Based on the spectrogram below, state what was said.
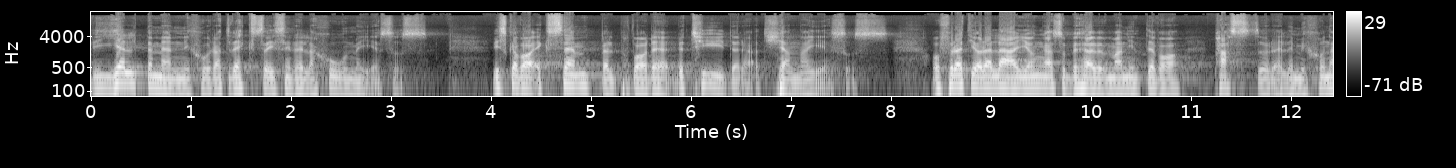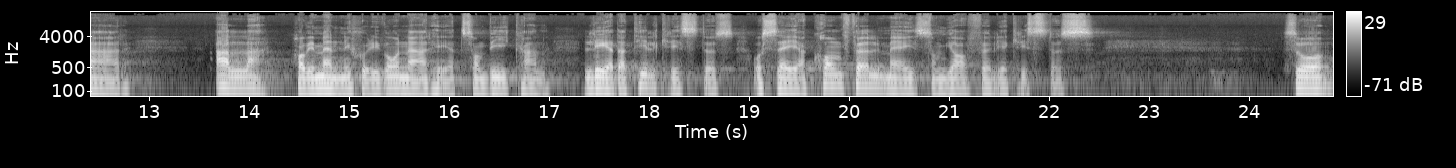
vi hjälper människor att växa i sin relation med Jesus. Vi ska vara exempel på vad det betyder att känna Jesus. Och för att göra lärjungar så behöver man inte vara pastor eller missionär. Alla har vi människor i vår närhet som vi kan leda till Kristus och säga kom följ mig som jag följer Kristus. Så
